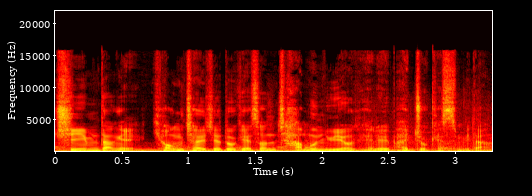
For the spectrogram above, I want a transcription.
취임 당일 경찰제도 개선 자문위원회를 발족했습니다.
